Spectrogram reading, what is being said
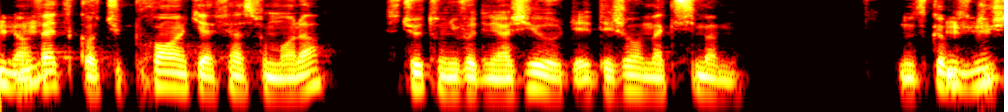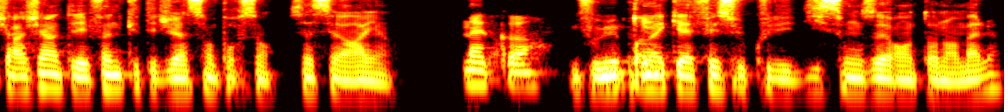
Et en Mhm. fait, quand tu prends un café à ce moment-là, si tu veux, ton niveau d'énergie est déjà au maximum. Donc, c'est comme si Mhm. tu chargeais un téléphone qui était déjà à 100%. Ça sert à rien. D'accord. Il faut mieux prendre un café sur le coup des 10-11 heures en temps normal.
